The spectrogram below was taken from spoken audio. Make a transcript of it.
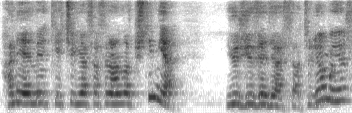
Hani emniyet teşkil yasasını anlatmıştım ya yüz yüze dersi hatırlıyor muyuz?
